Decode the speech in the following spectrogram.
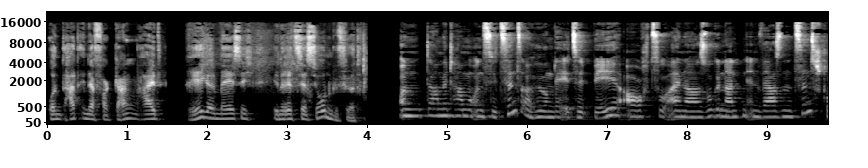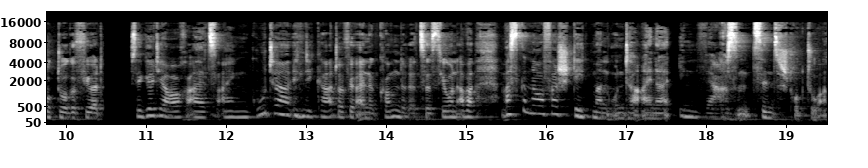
und hat in der Vergangenheit regelmäßig in Rezessionen geführt. Und damit haben uns die Zinserhöhung der EZB auch zu einer sogenannten inversen Zinsstruktur geführt. Sie gilt ja auch als ein guter Indikator für eine kommende Rezession. Aber was genau versteht man unter einer inversen Zinsstruktur?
